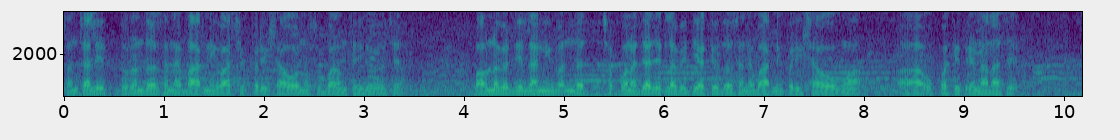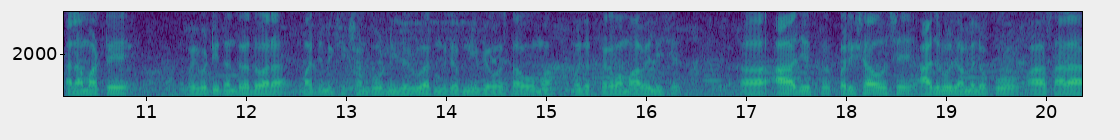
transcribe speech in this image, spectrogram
સંચાલિત ધોરણ દસ અને બારની વાર્ષિક પરીક્ષાઓનો શુભારંભ થઈ રહ્યો છે. ભાવનગર જિલ્લાની અંદર છપ્પન હજાર જેટલા વિદ્યાર્થીઓ દસ અને બારની પરીક્ષાઓમાં ઉપસ્થિત રહેનારા છે. આના માટે વહીવટીતંત્ર દ્વારા માધ્યમિક શિક્ષણ બોર્ડની જરૂરિયાત મુજબની વ્યવસ્થાઓમાં મદદ કરવામાં આવેલી છે. આ જે પરીક્ષાઓ છે આજરોજ અમે લોકો આ સારા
